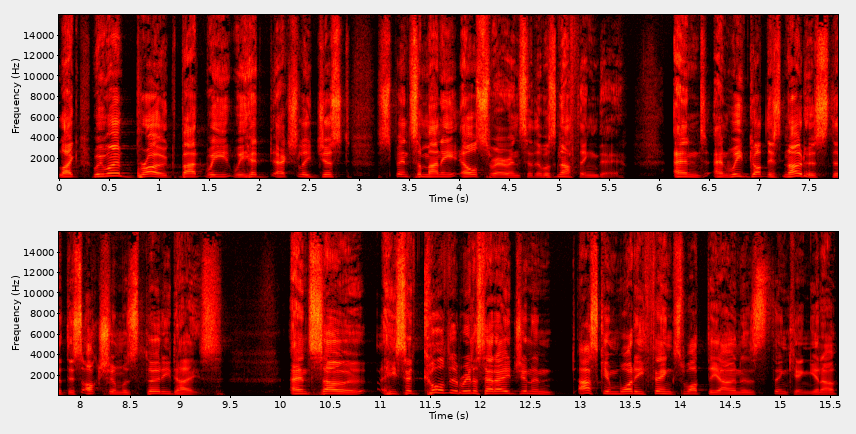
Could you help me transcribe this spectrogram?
Like, we weren't broke, but we, we had actually just spent some money elsewhere, and so there was nothing there. And, and we'd got this notice that this auction was 30 days. And so he said, call the real estate agent and ask him what he thinks, what the owner's thinking, you know.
